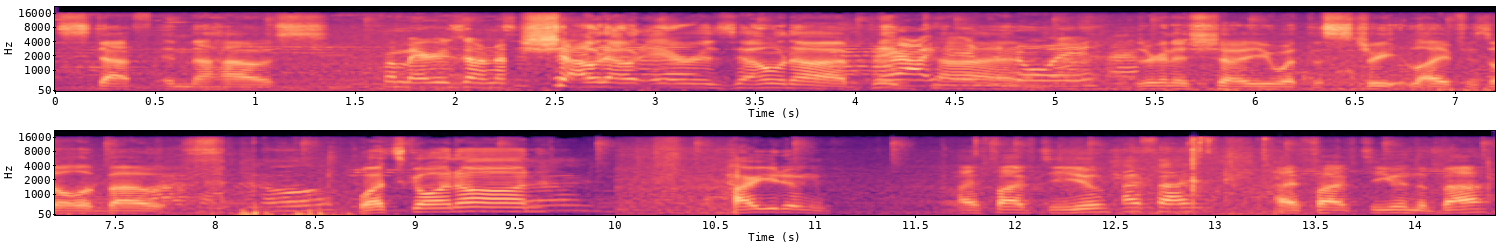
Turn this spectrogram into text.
Steph in the house. From Arizona. Shout out Arizona, big We're out time. here in Hanoi. They're gonna show you what the street life is all about. What's going on? How are you doing? High five to you. High five. High five to you in the back.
